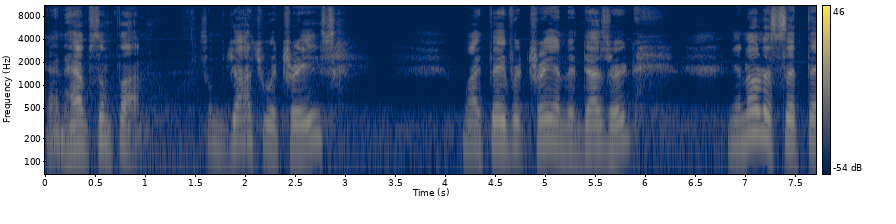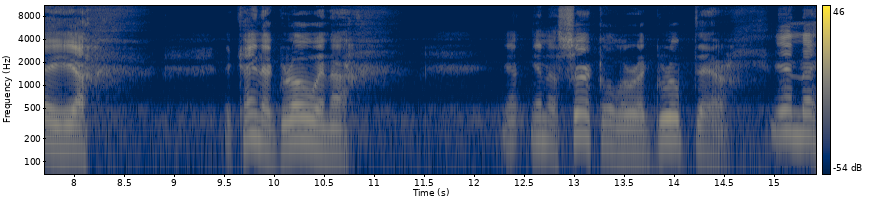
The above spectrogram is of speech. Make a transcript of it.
and have some fun. Some Joshua trees my favorite tree in the desert. You notice that they uh, they kind of grow in a in a circle or a group there, and uh,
